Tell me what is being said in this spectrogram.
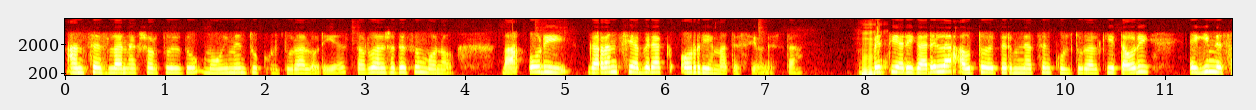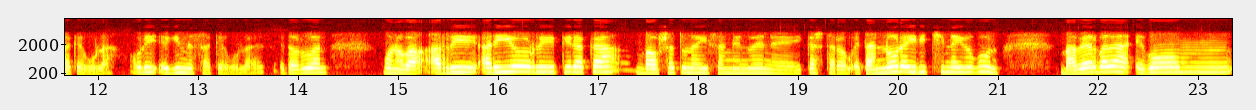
antzez lanak, sortu ditu movimentu kultural hori, ez? Eta orduan esatezun, bueno, ba, hori garrantzia berak horri ematezion, ez da? Hmm. Beti ari garela autodeterminatzen kulturalki, eta hori egin dezakegula, hori egin dezakegula, ez? Eta orduan, bueno, ba, arri, ari horri tiraka, ba, osatu nahi izan genuen e, ikastaro. Eta nora iritsi nahi dugun, ba, behar bada, egon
